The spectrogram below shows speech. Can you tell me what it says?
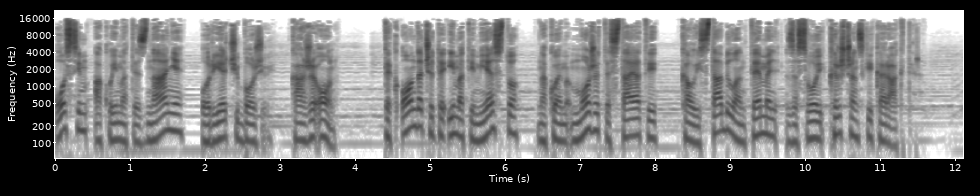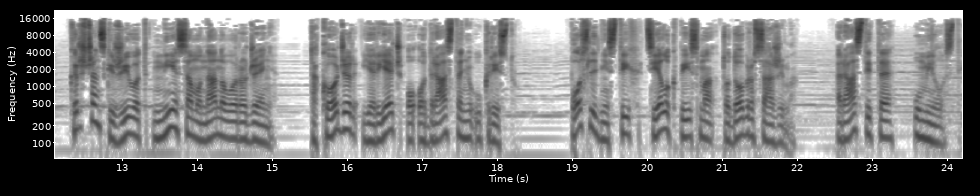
osim ako imate znanje o riječi Božjoj, kaže on. Tek onda ćete imati mjesto na kojem možete stajati kao i stabilan temelj za svoj kršćanski karakter. Kršćanski život nije samo nanovo rođenje, Također je riječ o odrastanju u Kristu. Posljednji stih cijelog pisma to dobro sažima. Rastite u milosti.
